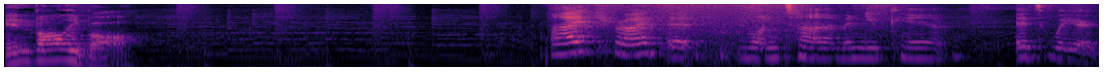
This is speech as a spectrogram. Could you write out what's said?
in volleyball? I tried it one time and you can't. It's weird.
